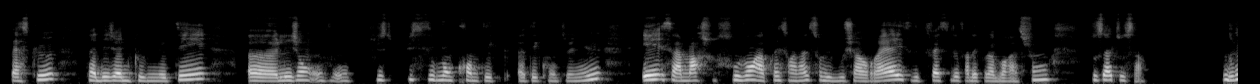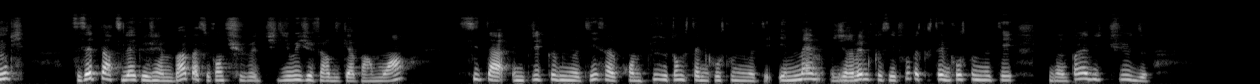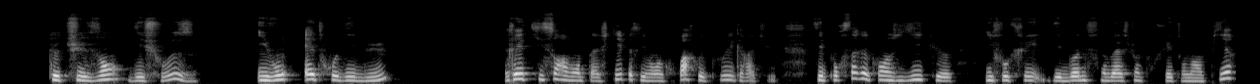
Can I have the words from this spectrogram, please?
Parce que tu as déjà une communauté, euh, les gens vont plus, facilement prendre tes, tes contenus et ça marche souvent après sur Internet sur du bouche à oreille, c'est plus facile de faire des collaborations, tout ça, tout ça. Donc, c'est cette partie-là que j'aime pas parce que quand tu, tu dis oui, je vais faire 10 cas par mois, si tu as une petite communauté, ça va prendre plus de temps que si tu as une grosse communauté. Et même, je dirais même que c'est faux parce que si tu as une grosse communauté qui n'ont pas l'habitude que tu vends des choses, ils vont être au début réticents avant de t'acheter parce qu'ils vont croire que tout est gratuit. C'est pour ça que quand je dis que il faut créer des bonnes fondations pour créer ton empire,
